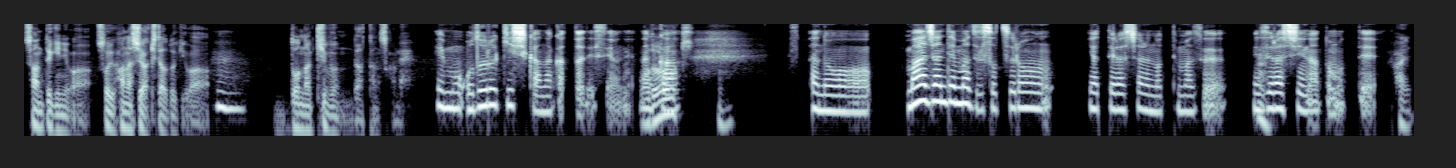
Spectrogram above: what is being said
さん的には、そういう話が来た時は、うんどんな気分だったんですかね？えもう驚きしかなかったですよね。なん驚かき。あのー麻雀でまず卒論やってらっしゃるのってまず珍しいなと思って、はい。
